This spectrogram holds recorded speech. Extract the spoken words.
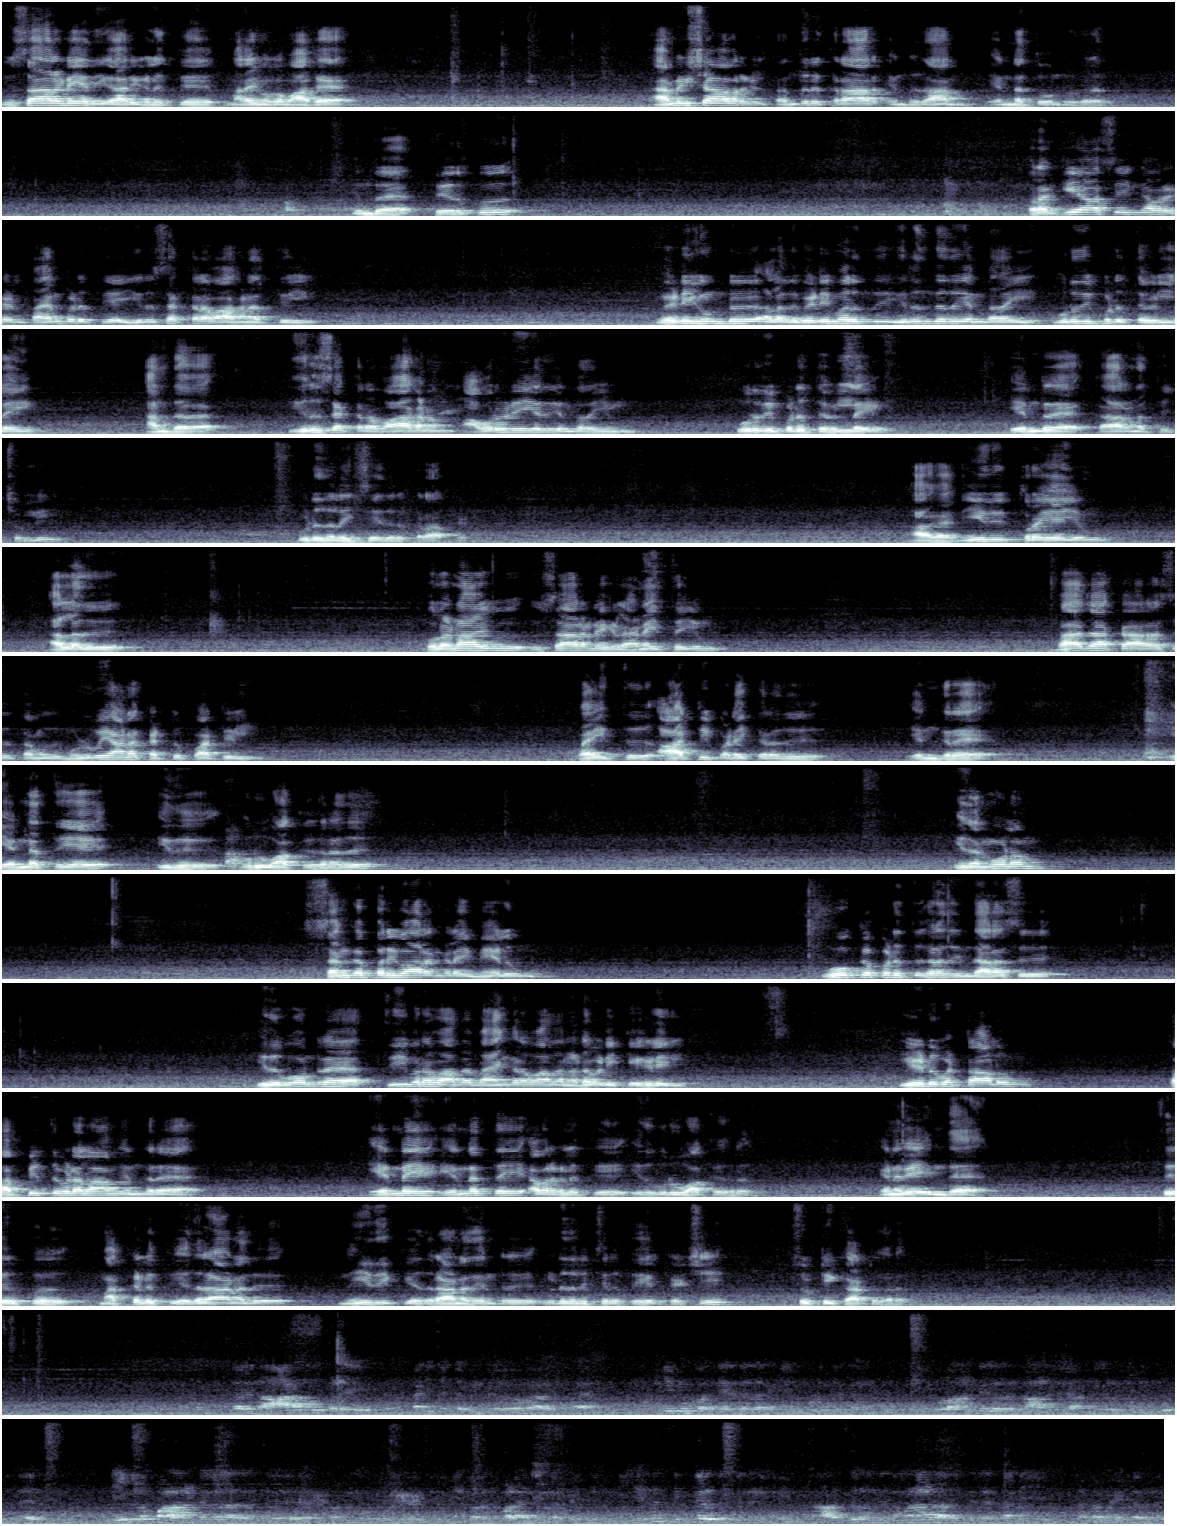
விசாரணை அதிகாரிகளுக்கு மறைமுகமாக அமித்ஷா அவர்கள் தந்திருக்கிறார் என்றுதான் என்ன தோன்றுகிறது. இந்த தீர்ப்பு பிரக்யா சிங் அவர்கள் பயன்படுத்திய இருசக்கர வாகனத்தில் வெடிகுண்டு அல்லது வெடிமருந்து இருந்தது என்பதை உறுதிப்படுத்தவில்லை. அந்த இருசக்கர வாகனம் அவருடையது என்பதையும் உறுதிப்படுத்தவில்லை என்ற காரணத்தை சொல்லி விடுதலை செய்திருக்கிறார்கள். ஆக நீதித்துறையையும் அல்லது புலனாய்வு விசாரணைகள் அனைத்தையும் பாஜக அரசு தமது முழுமையான கட்டுப்பாட்டில் வைத்து ஆட்டி படைக்கிறது என்கிற எண்ணத்தையே இது உருவாக்குகிறது. இதன் மூலம் சங்க பரிவாரங்களை மேலும் ஊக்கப்படுத்துகிறது இந்த அரசு. இது போன்ற தீவிரவாத பயங்கரவாத நடவடிக்கைகளில் ஈடுபட்டாலும் தப்பித்து விடலாம் என்கிற எண்ணை எண்ணத்தை அவர்களுக்கு இது உருவாக்குகிறது. எனவே இந்த தீர்ப்பு மக்களுக்கு எதிரானது நீதிக்கு எதிரானது என்று விடுதலை சிறுத்தைகள் கட்சி சுட்டிக்காட்டுகிறது. சார் அரசு வந்து தமிழ்நாடு அரசு தனி சட்டமைக்கிறது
